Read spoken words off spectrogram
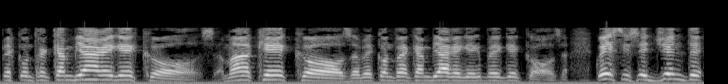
per contraccambiare che cosa? Ma che cosa? Per contraccambiare che, per che cosa? Questi se gente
